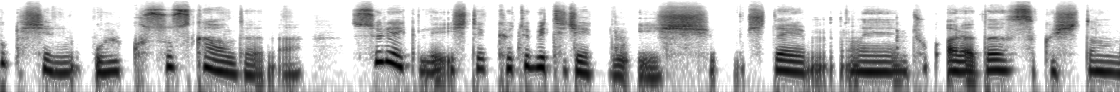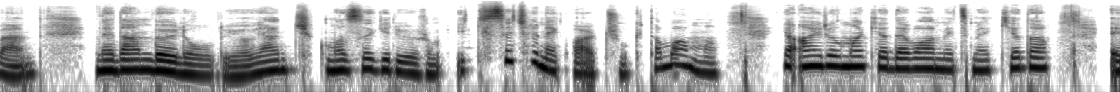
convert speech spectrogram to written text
bu kişinin uykusuz kaldığını, Sürekli işte kötü bitecek bu iş. İşte e, çok arada sıkıştım ben. Neden böyle oluyor? Yani çıkmaza giriyorum. İki seçenek var çünkü tamam mı? Ya ayrılmak ya devam etmek ya da e,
